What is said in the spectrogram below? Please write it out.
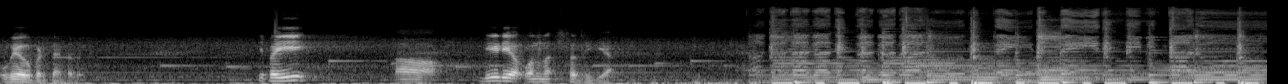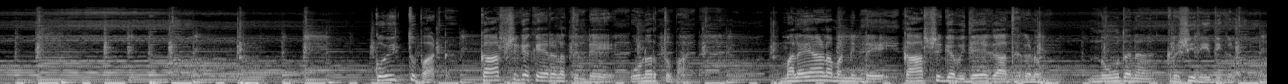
ഉപയോഗപ്പെടുത്തേണ്ടത്. ഇപ്പോൾ ഈ വീഡിയോ ഒന്ന് ശ്രദ്ധിക്കുക. കൊയ്ത്തുപാട്ട്. കാർഷിക കേരളത്തിന്റെ ഉണർത്തുപാട്ട് മലയാള മണ്ണിന്റെ കാർഷിക വിജയഗാഥകളും നൂതന കൃഷിരീതികളും.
